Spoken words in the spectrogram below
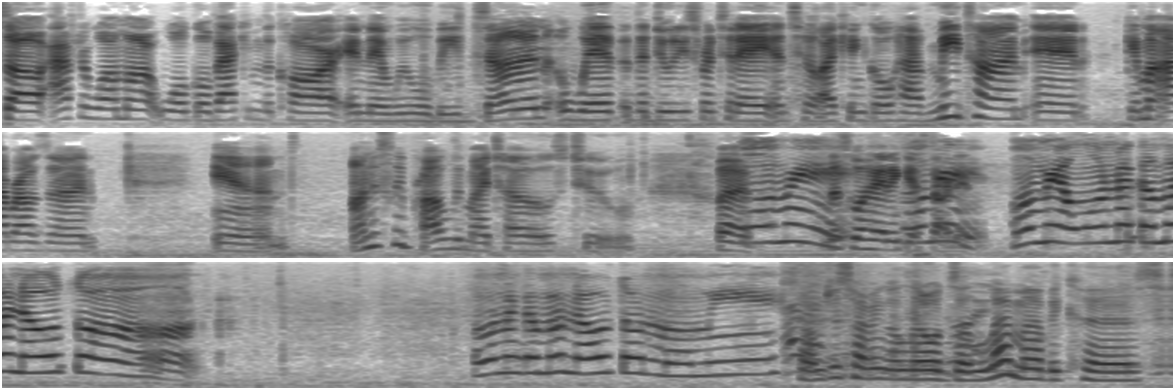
So after Walmart, we'll go vacuum the car and then we will be done with the duties for today until I can go have me time and get my eyebrows done. And honestly, probably my toes too. But Mommy, let's go ahead and get Mommy, started. Mommy, I wanna get my nose on. I wanna get my nose on, Mommy. So I'm just having a little dilemma because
